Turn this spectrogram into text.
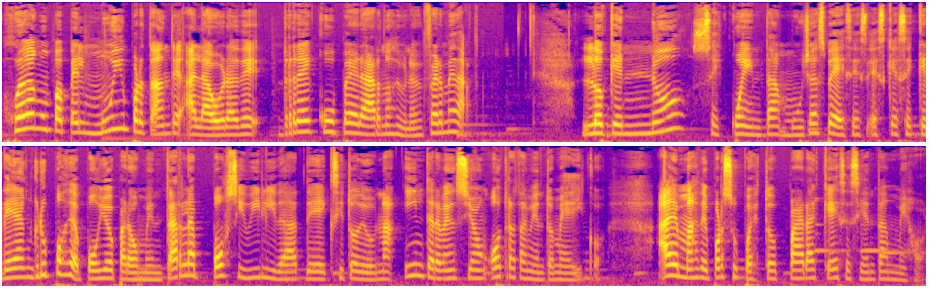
juegan un papel muy importante a la hora de recuperarnos de una enfermedad. Lo que no se cuenta muchas veces es que se crean grupos de apoyo para aumentar la posibilidad de éxito de una intervención o tratamiento médico, además de, por supuesto, para que se sientan mejor.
